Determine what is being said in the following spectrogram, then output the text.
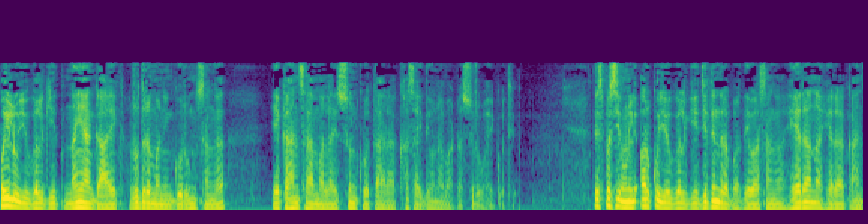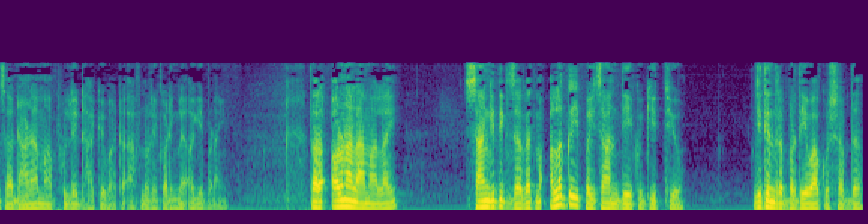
पहिलो युगल गीत नयाँ गायक रूद्रमणि गुरूङसँग एकांशा मलाई सुनको तारा खसाइदेउनबाट शुरू भएको थियो। त्यसपछि उनले अर्को युगल गीत जितेन्द्र बरदेवासँग हेर न हेर कान्छा डाँडामा फूलले ढाक्योबाट आफ्नो रेकर्डिङलाई अघि बढ़ाइन्। तर अरूणा लामालाई सांगीतिक जगतमा अलग्गै पहिचान दिएको गीत थियो। जितेन्द्र बरदेवाको शब्द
